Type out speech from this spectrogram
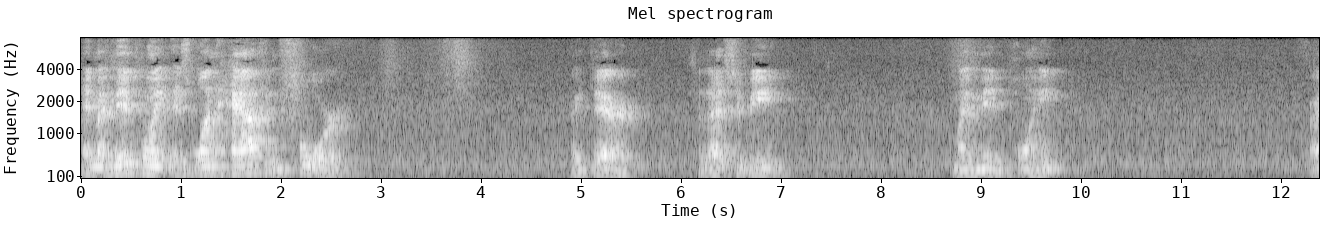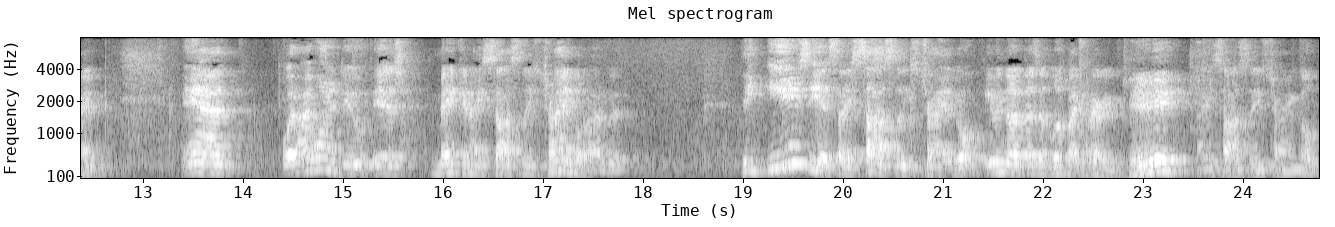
and my midpoint is one half and four right there. So that should be my midpoint. Right? And what I want to do is make an isosceles triangle out of it. The easiest isosceles triangle, even though it doesn't look like a very big isosceles triangle,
